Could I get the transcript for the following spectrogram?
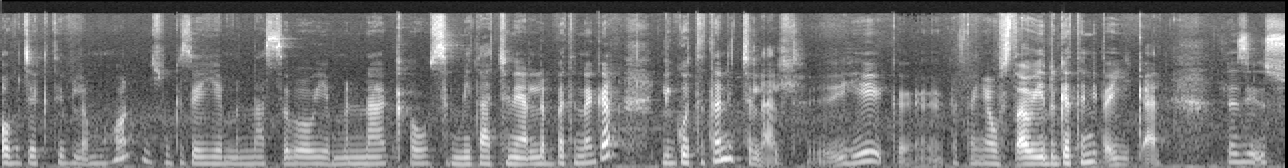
objective ለመሆን ብዙ ጊዜ የምናስበው የምናውቀው ስሜታችን ያለበት ነገር ሊጎትተን ይችላል። ይሄ ከፍተኛ ውስጣዊ እድገትን ይጠይቃል። ስለዚህ እሱ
